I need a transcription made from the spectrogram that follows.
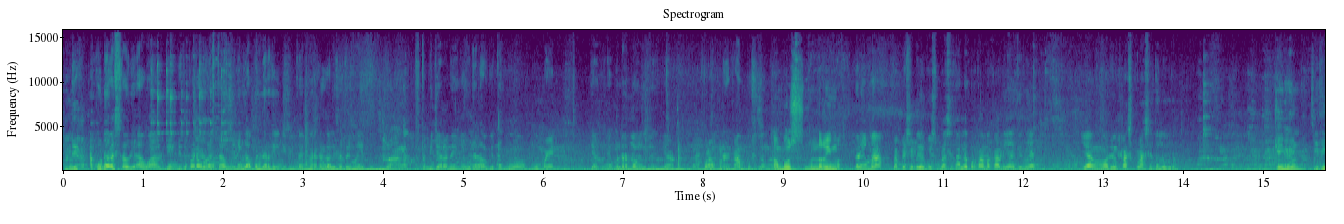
di, aku udah ngasih tahu di awal, di, di depan aku ngasih tahu ini nggak benar kayak gini, tapi mereka nggak bisa terima itu. Udah anget tapi jalanin ya udah lah gitu gua gua main jalurnya bener dong gitu. Ya aku laporin kampus dong. Kampus menerima. Terima PPSM 2011 itu adalah pertama kalinya gini ya yang model kelas-kelas itu loh bro. Kayak gimana? Jadi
